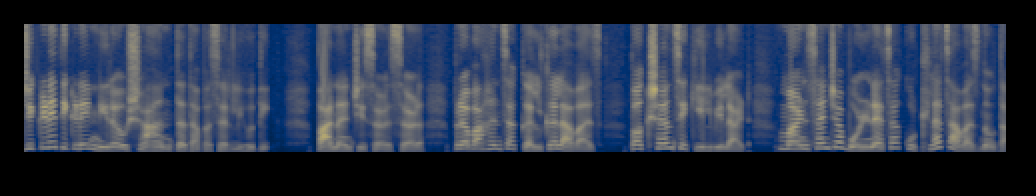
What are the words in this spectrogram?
जिकडे तिकडे निरव शांतता पसरली होती. पानांची सळसळ प्रवाहांचा कलकल आवाज पक्ष्यांचे किलविलाट माणसांच्या बोलण्याचा कुठलाच आवाज नव्हता.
